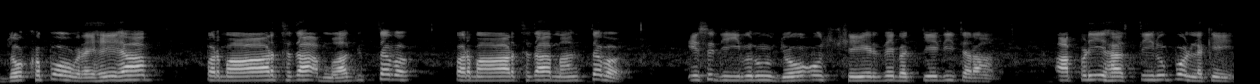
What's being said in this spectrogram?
ਦੁੱਖ ਭੋਗ ਰਹੇ ਹਾਂ। ਪਰਮਾਰਥ ਦਾ ਮਹੱਤਵ ਪਰਮਾਰਥ ਦਾ ਮੰਤਵ, ਇਸ ਜੀਵ ਨੂੰ ਜੋ ਉਸ ਸ਼ੇਰ ਦੇ ਬੱਚੇ ਦੀ ਤਰ੍ਹਾਂ ਆਪਣੀ ਹਸਤੀ ਨੂੰ ਭੁੱਲ ਕੇ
